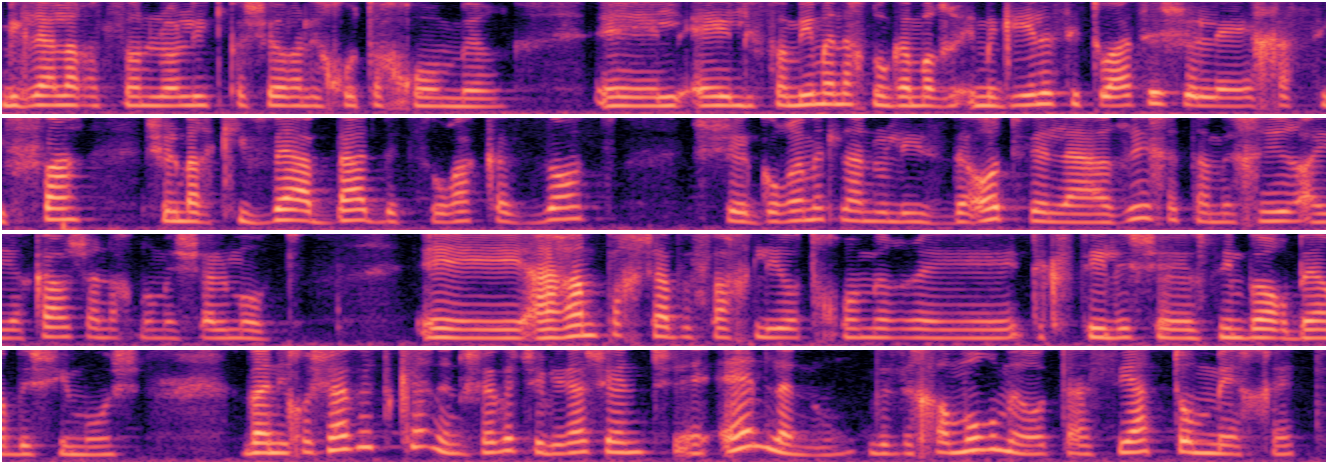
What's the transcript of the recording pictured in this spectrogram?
בגלל הרצון לא להתפשר על איכות החומר. אה, אה, לפעמים אנחנו גם מגיעים לסיטואציה של אה, חשיפה של מרכיבי הבד בצורה כזאת, שגורמת לנו להזדהות ולהעריך את המחיר היקר שאנחנו משלמות. אה, הרמפ עכשיו הפך להיות חומר אה, טקסטילי שעושים בו הרבה הרבה שימוש, ואני חושבת, כן, אני חושבת שבגלל שאין, שאין לנו, וזה חמור מאוד, תעשייה תומכת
